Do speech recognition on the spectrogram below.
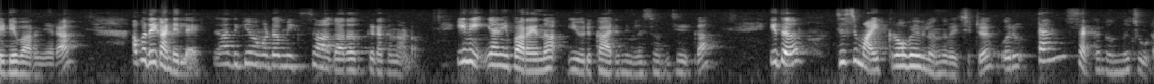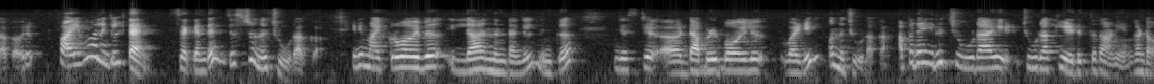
ഐഡിയ പറഞ്ഞുതരാം. അപ്പോൾ ഇതേ കണ്ടില്ലേ? അധികം അങ്ങോട്ട് മിക്സ് ആകാതെ കിടക്കുന്നുണ്ടോ? ഇനി ഞാൻ ഈ പറയുന്ന ഈ ഒരു കാര്യം നിങ്ങൾ ശ്രദ്ധിച്ചേക്കുക ഇത് ജസ്റ്റ് മൈക്രോവേവിൽ ഒന്ന് വെച്ചിട്ട് ഒരു ടെൻ സെക്കൻഡ് ഒന്ന് ചൂടാക്കുക. ഒരു ഫൈവ് അല്ലെങ്കിൽ ടെൻ സെക്കൻഡ് ജസ്റ്റ് ഒന്ന് ചൂടാക്കുക. ഇനി മൈക്രോവേവ് ഇല്ല എന്നുണ്ടെങ്കിൽ നിങ്ങൾക്ക് ജസ്റ്റ് ഡബിൾ ബോയിൽ വഴി ഒന്ന് ചൂടാക്കാം. അപ്പോൾ ദേ ഇത് ചൂടായി ചൂടാക്കി എടുത്തതാണ് ഞാൻ കണ്ടോ?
